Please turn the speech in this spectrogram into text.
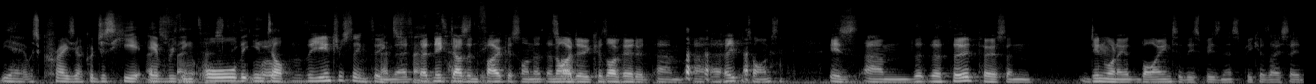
yeah, it was crazy. I could just hear That's everything, all the intel. Well, the interesting thing that, that Nick doesn't focus on it, and Sorry. I do because I've heard it um, a, a heap of times, is um, the, the third person didn't want to buy into this business because they said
